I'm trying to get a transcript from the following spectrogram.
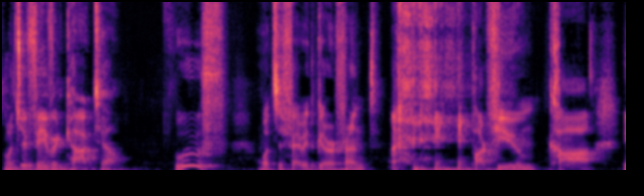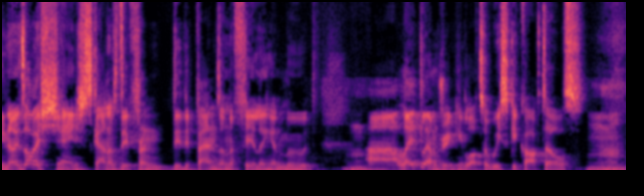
what's your favorite cocktail? Woof. What's your favorite girlfriend? Perfume, car. You know, it's always changed. It's kind of different. It depends on the feeling and mood. Mm. Uh, lately, I'm drinking lots of whiskey cocktails. Hmm?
